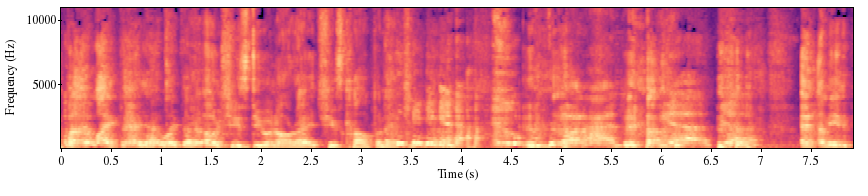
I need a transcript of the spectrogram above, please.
But I like that. Yeah, I like that. Oh, she's doing all right. She's confident. You know? yeah. What's going on? yeah. Yeah. Yeah. And I mean,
